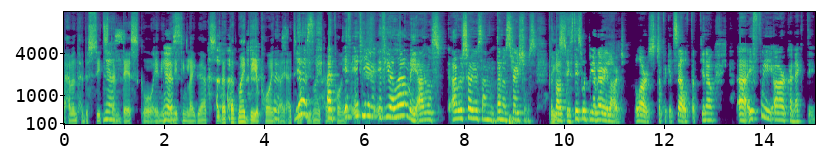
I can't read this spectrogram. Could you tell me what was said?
haven't had the sit stand yes. desk or any yes. anything like that. So that, that might be a point. yes. I, I, think yes. you might have and a point. If, if you if you allow me, I will I will show you some demonstrations Please. about this. This would be a very large large topic itself, but you know, uh, if we are connected,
